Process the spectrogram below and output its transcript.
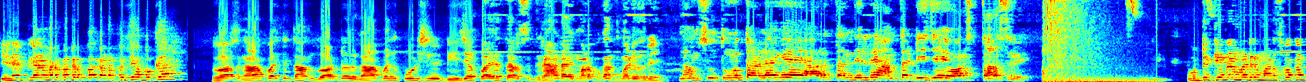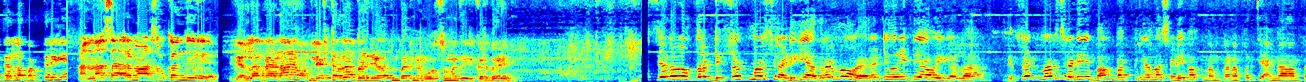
ಏನೇನ್ ಪ್ಲಾನ್ ಮಾಡ್ಕೊಂಡ್ರಪ್ಪ ಗಣಪತಿ ಹಬ್ಬಕ್ಕ? ಇವಾಗ ಗಣಪತಿ ತಂದ್ ದೊಡ್ಡ ಗಣಪತಿ ಕೂಡಿಸಿ ಡಿಜೆ ಪಾಯ ತರಸ್ ಗ್ರ್ಯಾಂಡ್ ಆಗಿ ಮಾಡ್ಬೇಕಂತ ಮಾಡಿವ್ರಿ. ನಮ್ ಸುತ್ತಮುತ್ತ ಹಳ್ಳ್ಯಾಗೆ ಯಾರು ತಂದಿಲ್ರಿ ಅಂತ ಡಿಜೆ ವರ್ಷ ತರಸ್ರಿ. ಊಟಕ್ಕೆ ಏನ ಮಾಡ್ರಿ ಮಾಡಿಸ್ಬೇಕಂತ ಎಲ್ಲ ಭಕ್ತರಿಗೆ? ಅನ್ನ ಸಾರು ಮಾಡ್ಸ್ಬೇಕಂದಿವ್ರಿ. ಇದೆಲ್ಲ ಬೇಡ ಒಂದ್ ಲಿಸ್ಟ್ ಅದ ಬರ್ರಿ ಹೇಳ್ತೀನಿ ಬರ್ರಿ ನೀವು ಹೊಸ ಮಂದಿ ಈ ಕಡೆ ಬರ್ರಿ. ಏನೋ ಒಂಥರ ಡಿಫ್ರೆಂಟ್ ಮಾಡ್ಸಿ ಅಡಿಗೆ ಅದ್ರಾಗ ವೆರೈಟಿ ವೆರೈಟಿ ಅವ ಈಗೆಲ್ಲ. ಡಿಫ್ರೆಂಟ್ ಮಾಡ್ಸಿ ಅಡಿಗೆ ಬಂದ್ ಭಕ್ತರಿ ಎಲ್ಲ ಸೆಳಿಬೇಕು ನಮ್ ಗಣಪತಿ ಹೆಂಗ ಅಂತ.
